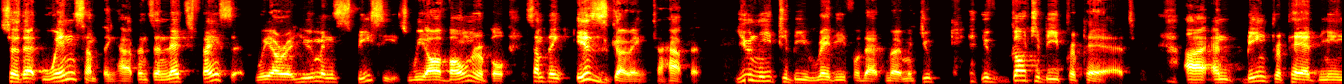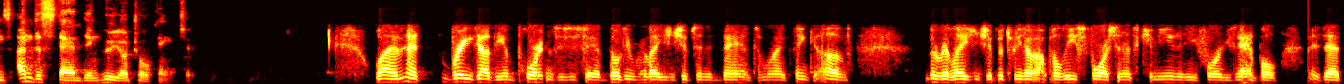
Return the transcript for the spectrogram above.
so that when something happens, and let's face it, we are a human species, we are vulnerable, something is going to happen. You need to be ready for that moment. You, you've got to be prepared. Uh, and being prepared means understanding who you're talking to. Well, and that brings out the importance, as you say, of building relationships in advance. And when I think of the relationship between a, police force and its community, for example, is that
